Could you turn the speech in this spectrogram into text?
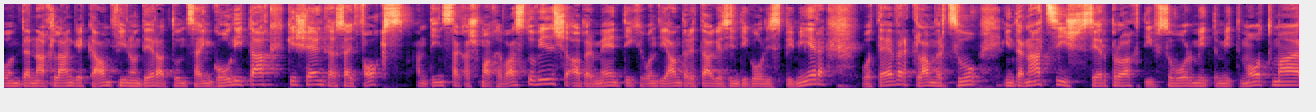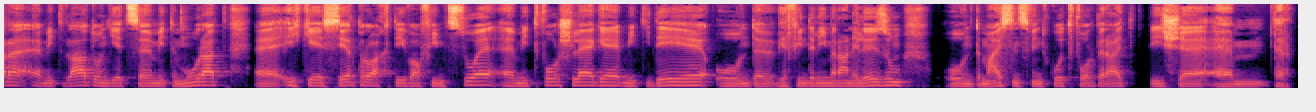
Und nach langem Kampf hin und her hat uns einen Goalie-Tag geschenkt. Er sagt, Fox, am Dienstag kannst du machen, was du willst, aber Montag und die anderen Tage sind die Goalies bei mir. Whatever, Klammer zu. In der Nazi ist sehr proaktiv, sowohl mit, mit Motmar, äh, mit Vlad und jetzt äh, mit Murat. Äh, ich gehe sehr proaktiv auf ihn zu, mit Vorschlägen, mit Ideen und wir finden immer eine Lösung. Und meistens, wenn du gut vorbereitet bist, äh, ähm, der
